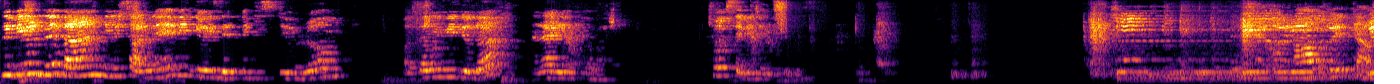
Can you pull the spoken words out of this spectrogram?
Size bir de ben bir tane video izletmek istiyorum. Bakalım videoda neler yapıyorlar. Çok seveceksiniz. Aa, tuvalet geldi.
